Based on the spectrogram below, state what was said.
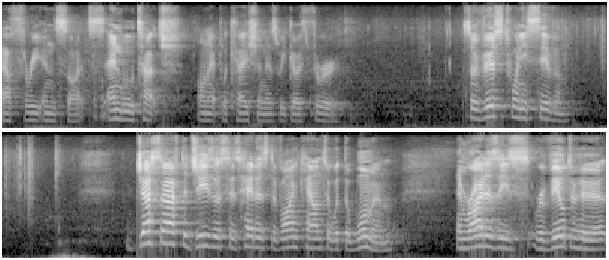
our three insights, and we'll touch on application as we go through. So, verse 27. Just after Jesus has had his divine encounter with the woman, and right as he's revealed to her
